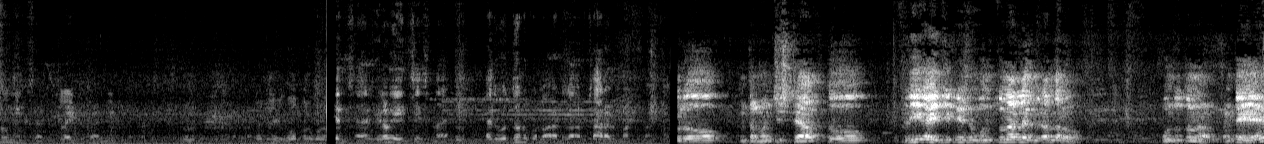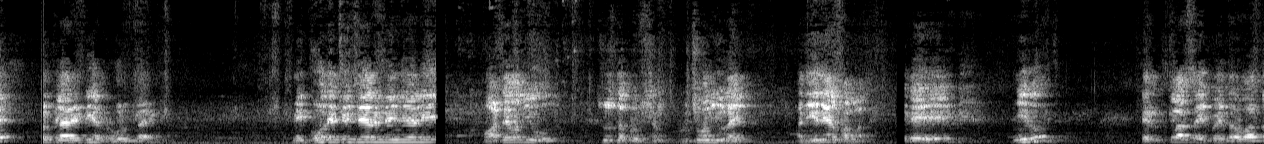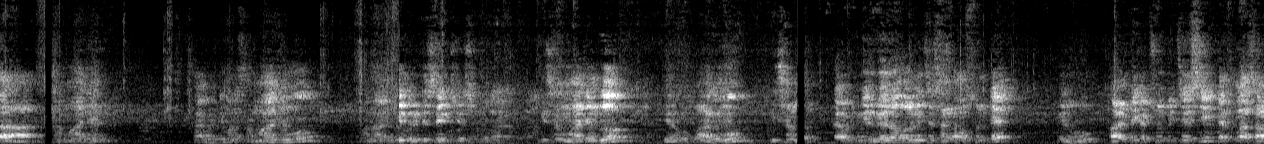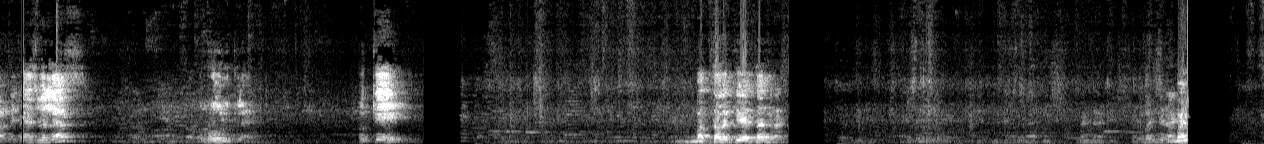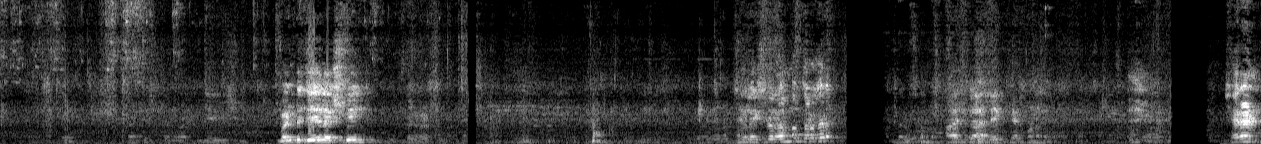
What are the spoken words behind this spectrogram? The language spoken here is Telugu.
రూమింగ్ సార్ లైట్ కానీ ఓపెన్ కూడా సార్ ఇరవై ఐదు చేసిన అది వద్దు అనుకున్నా అట్లా సార్ అనమాట ఇంత మంచి స్టాఫ్తో ఫ్రీగా ఎడ్యుకేషన్ పొందుతున్నారు లేదు మీరందరూ? పొందుతున్నారు. అంటే క్లారిటీ అండ్ రోల్ క్లారిటీ మీ గోల్ అచీవ్ చేయాలంటే ఏం చేయాలి? Whatever you choose the profession which one you like అది ఏదైనా పర్లా. అంటే మీరు టెన్త్ క్లాస్ అయిపోయిన తర్వాత సమాజాన్ని కాబట్టి మన సమాజము మన మీరు డిసైడ్ చేసుకోవాలి. ఈ సమాజంలో నేను ఒక భాగము ఈ సంఘం. కాబట్టి మీరు వేరే వాళ్ళ నుంచి సంఘం వస్తుంటే మీరు హాల్ టికెట్ చూపించేసి tenth class hall ticket. As well as role plan okay Battala Ketan Bandi Jayalakshmi. త్వరగా Charan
